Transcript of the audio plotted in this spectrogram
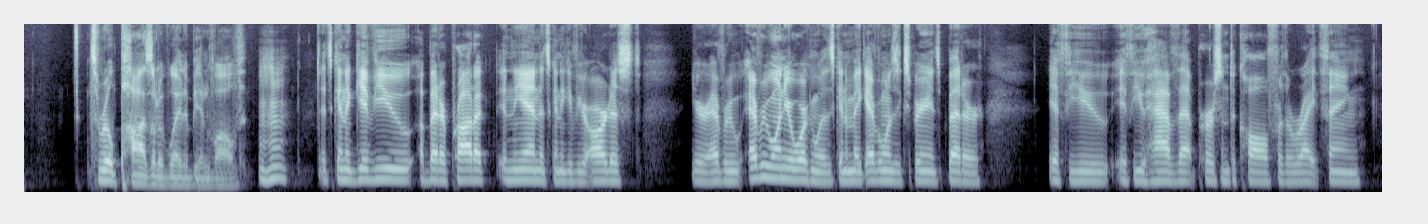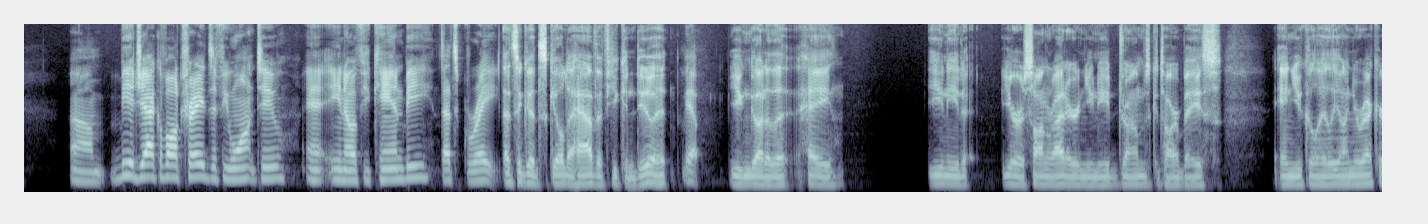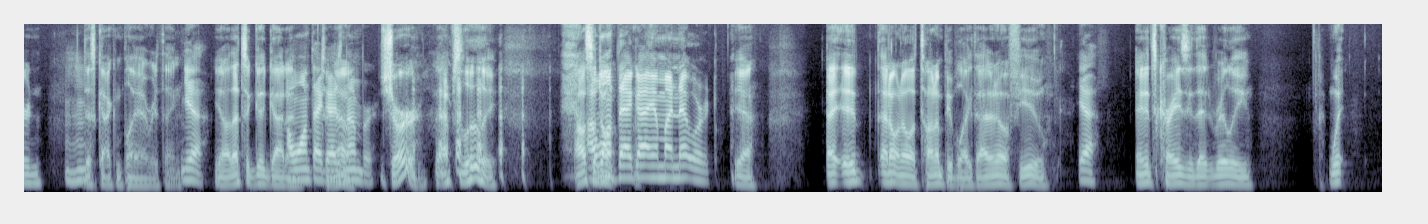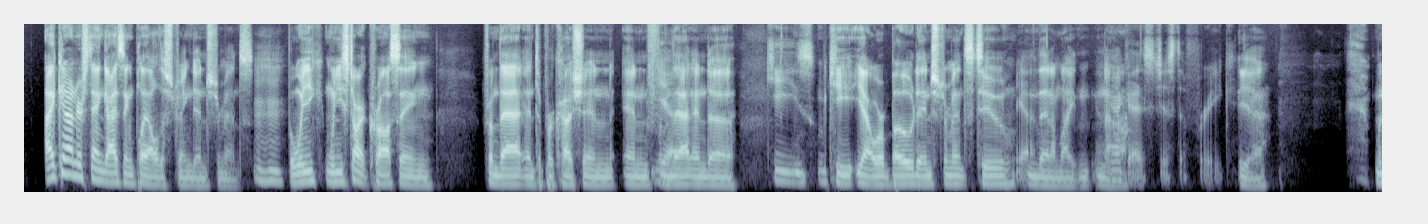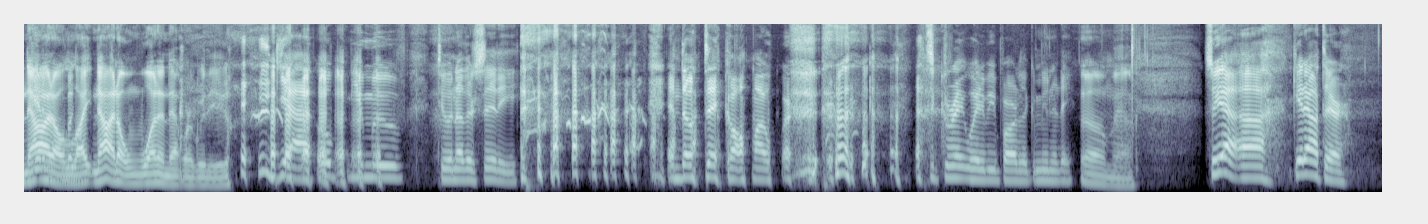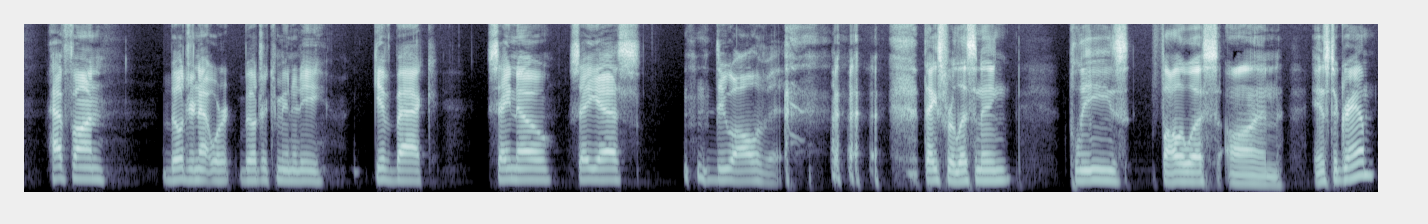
it's a real positive way to be involved. hmm It's going to give you a better product in the end. It's going to give your artist, your every everyone you're working with. It's going to make everyone's experience better if you if you have that person to call for the right thing. Um, be a jack of all trades if you want to, and you know if you can be, that's great. that's a good skill to have if you can do it. Yep. You can go to the hey, you need you're a songwriter and you need drums, guitar, bass, and ukulele on your record. Mhm. This guy can play everything. Yeah, You know, that's a good guy to I want that guy's know. number. Sure, absolutely. I also I don't want that guy in my network. yeah. I it, I don't know a ton of people like that. I know a few. Yeah. And it's crazy that really when I can understand guys that can play all the stringed instruments. hmm But when you when you start crossing from that into percussion and from Yeah. that into Keys. key yeah or bowed instruments too Yeah. and then i'm like no That guy's just a freak. yeah But now i don't but- like now i don't want to network with you. Yeah, I hope you move to another city. And don't take all my work. That's a great way to be part of the community. oh man. So yeah, uh, get out there, have fun, build your network, build your community, give back, say no, say yes, do all of it. thanks for listening. Please follow us on instagram.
